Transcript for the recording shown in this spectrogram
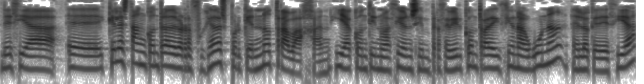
decía eh, que él está en contra de los refugiados porque no trabajan, y a continuación, sin percibir contradicción alguna en lo que decía,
